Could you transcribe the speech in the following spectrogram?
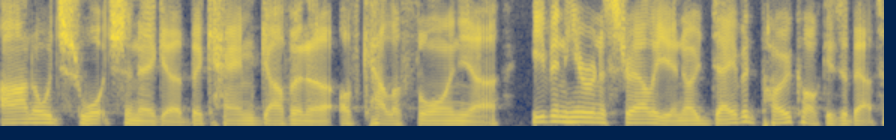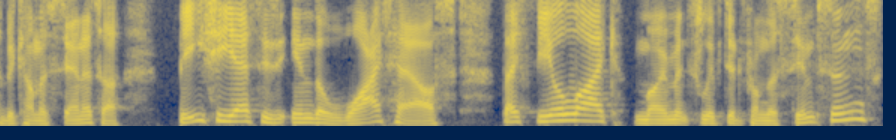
Arnold Schwarzenegger became governor of California. Even here in Australia, you know, David Pocock is about to become a senator. BTS is in the White House. They feel like moments lifted from The Simpsons,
